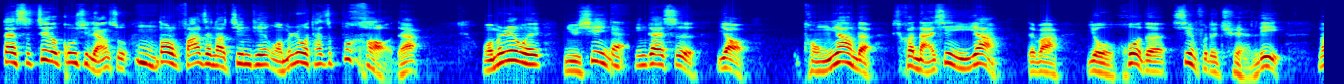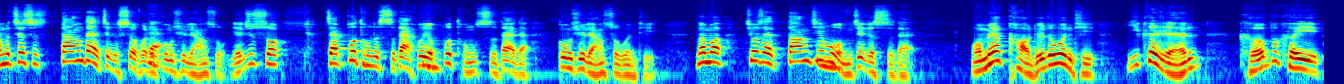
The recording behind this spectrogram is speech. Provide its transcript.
但是这个公序良俗，嗯，到了发展到今天，我们认为它是不好的。我们认为女性应该是要同样的和男性一样，对吧？有获得幸福的权利。那么这是当代这个社会的公序良俗，也就是说，在不同的时代会有不同时代的公序良俗问题。那么就在当今我们这个时代。我们要考虑的问题，一个人可不可以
